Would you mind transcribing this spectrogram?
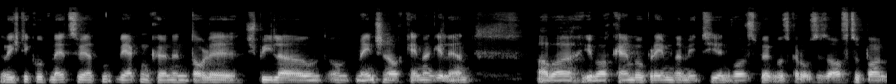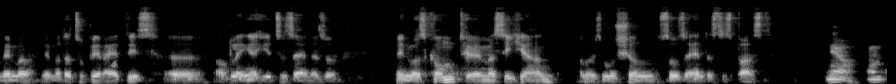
richtig gut netzwerken können, tolle Spieler und, und Menschen auch kennengelernt. Aber ich habe auch kein Problem damit, hier in Wolfsburg was Großes aufzubauen, wenn man, wenn man dazu bereit ist, äh, auch länger hier zu sein. Also wenn was kommt, hören wir sicher an. Aber es muss schon so sein, dass das passt. Ja, und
